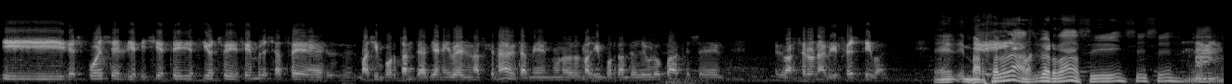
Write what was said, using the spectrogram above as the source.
Y después, el 17 y 18 de diciembre, se hace el más importante aquí a nivel nacional también uno de los más importantes de Europa, que es el, Barcelona Beer Festival. En, Barcelona, es verdad, sí, sí, sí. Mm,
